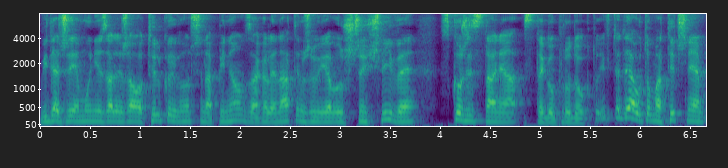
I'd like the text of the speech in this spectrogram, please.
widać, że jemu nie zależało tylko i wyłącznie na pieniądzach, ale na tym, żeby ja był szczęśliwy z korzystania z tego produktu. I wtedy automatycznie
